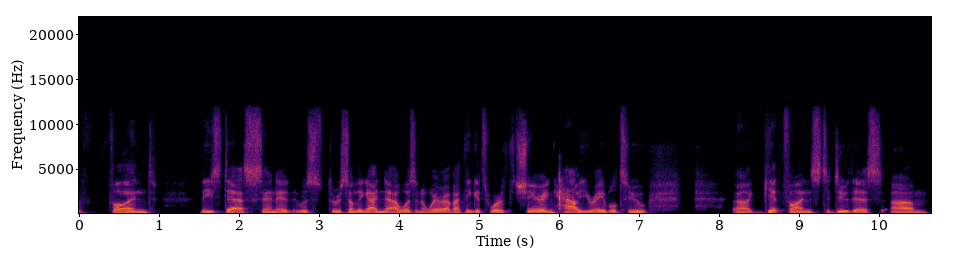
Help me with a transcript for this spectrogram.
f- fund these desks. And it was through something I, wasn't aware of. I think it's worth sharing how you're able to uh, get funds to do this um,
